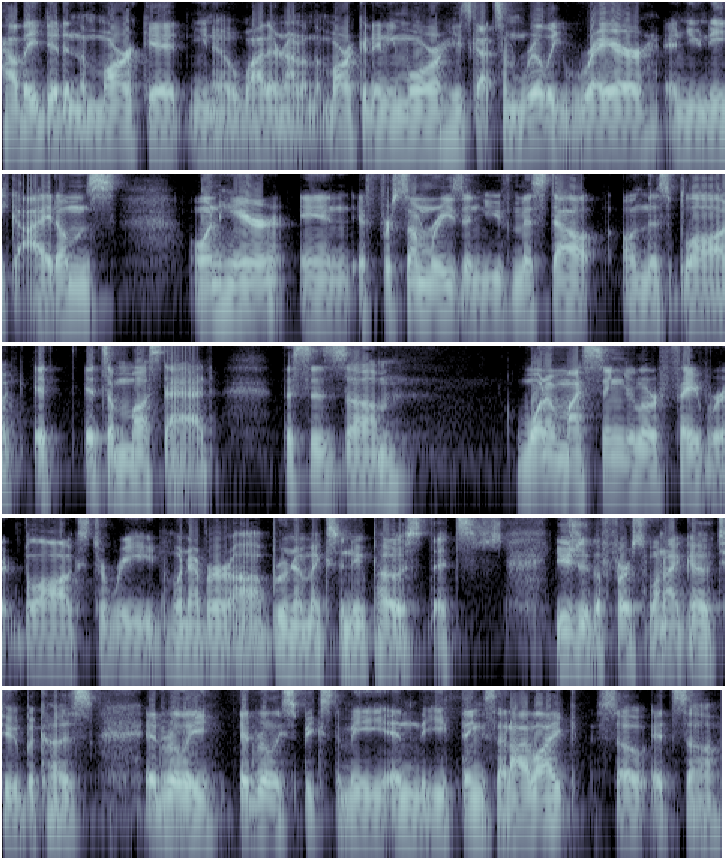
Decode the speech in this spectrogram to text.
how they did in the market, you know, why they're not on the market anymore. He's got some really rare and unique items on here. And if for some reason you've missed out on this blog, it, it's a must add. This is um, one of my singular favorite blogs to read whenever uh, Bruno makes a new post. It's usually the first one I go to because it really it really speaks to me in the things that I like. So it's uh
